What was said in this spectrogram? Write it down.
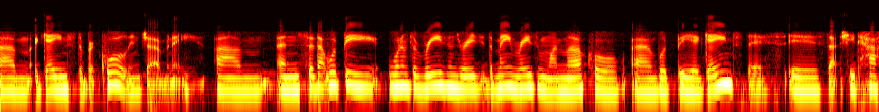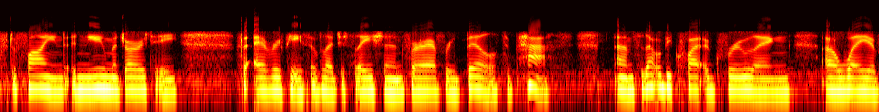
um, against the brick wall in Germany. Um, and so that would be one of the reasons, really, the main reason why Merkel uh, would be against this is that she'd have to find a new majority for every piece of legislation, for every bill to pass. Um, so that would be quite a grueling uh, way of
